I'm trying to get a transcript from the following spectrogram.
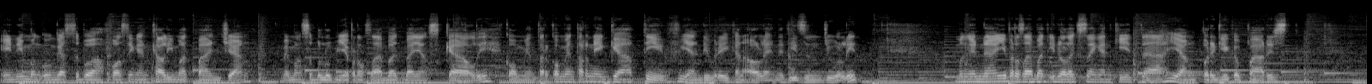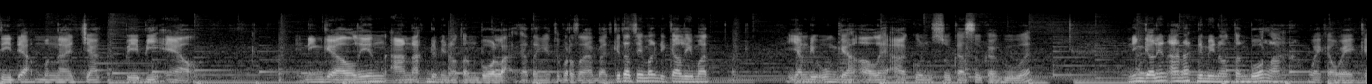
ini mengunggah sebuah postingan kalimat panjang. Memang sebelumnya persahabat banyak sekali komentar-komentar negatif yang diberikan oleh netizen julid Mengenai persahabat idola kesayangan kita yang pergi ke Paris tidak mengajak BBL Ninggalin anak demi nonton bola katanya itu persahabat. Kita simak di kalimat yang diunggah oleh akun suka-suka gue Ninggalin anak demi nonton bola. WKWK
